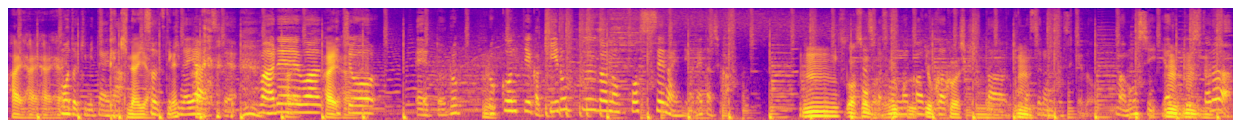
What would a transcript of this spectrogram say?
はいはいはいはい。もどきみたいな的なやつね。そう的なやつで、まああれははい一応、はえっ、と録うん。録音っていうか記録が残せないんだよね確か。うーんあそう確かだそんな感じだった気がするんですけど、まあもしやるとしたら、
